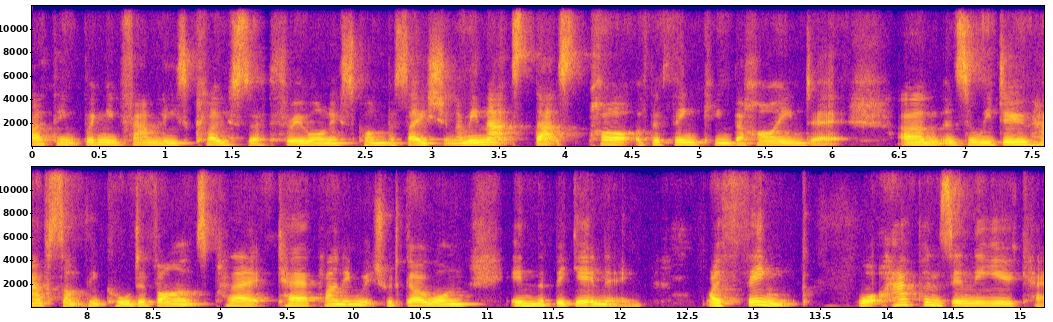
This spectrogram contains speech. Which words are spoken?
I think bringing families closer through honest conversation. I mean, that's that's part of the thinking behind it. Um, and so we do have something called advanced care planning, which would go on in the beginning. I think what happens in the UK,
